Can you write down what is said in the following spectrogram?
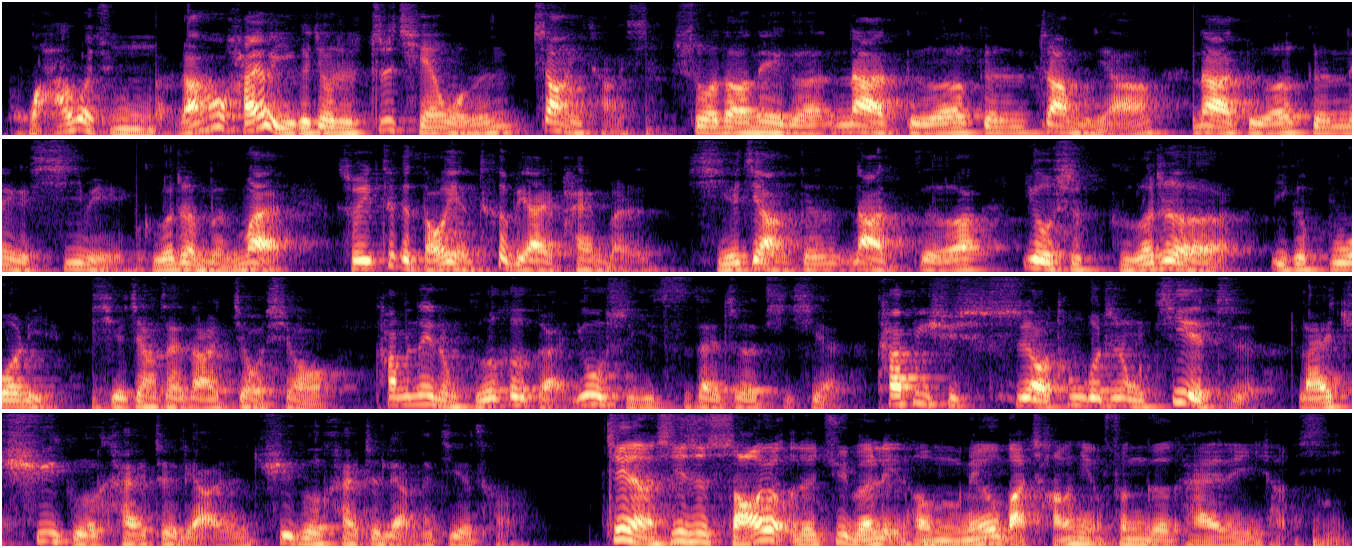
划过去。嗯然后还有一个就是之前我们上一场戏说到那个纳德跟丈母娘，纳德跟那个西敏隔着门外，所以这个导演特别爱拍门。鞋匠跟纳德又是隔着一个玻璃，鞋匠在那儿叫嚣，他们那种隔阂感又是一次在这体现。他必须是要通过这种戒指来区隔开这俩人，区隔开这两个阶层。这场戏是少有的剧本里头没有把场景分割开的一场戏。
